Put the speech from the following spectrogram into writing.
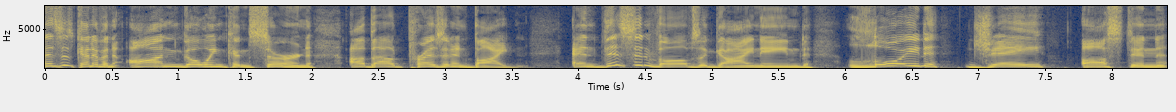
This is kind of an ongoing concern about President Biden. And this involves a guy named Lloyd J. Austin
